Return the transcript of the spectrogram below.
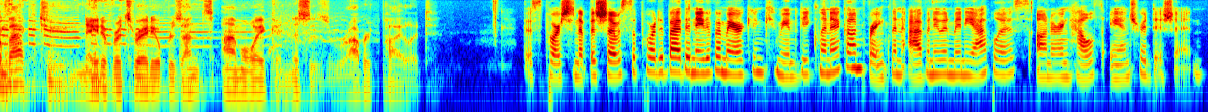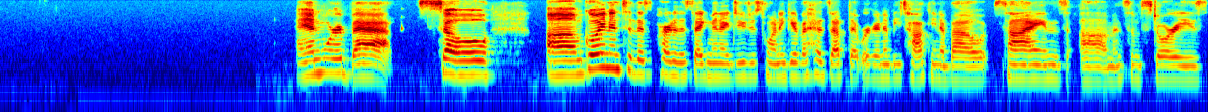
Welcome back to Native Roots Radio presents I'm Awake, and this is Robert Pilot. This portion of the show is supported by the Native American Community Clinic on Franklin Avenue in Minneapolis, honoring health and tradition. And we're back. So, um, going into this part of the segment, I do just want to give a heads up that we're going to be talking about signs um, and some stories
